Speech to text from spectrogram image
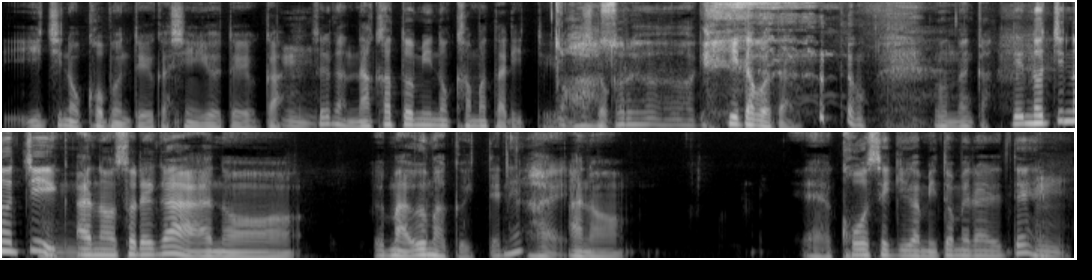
一の子分というか親友というか、うんそれが中富の鎌足っていうあ人それは、聞いたことある？もうなんか、で後々、うんあのそれがあのまあうまくいってね、はい。あの、えー功績が認められて、うん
